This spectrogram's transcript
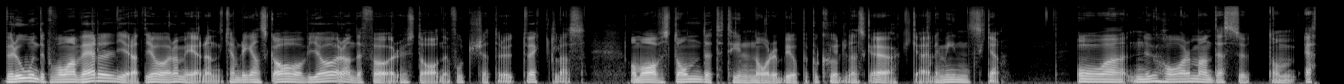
beroende på vad man väljer att göra med den kan bli ganska avgörande för hur staden fortsätter utvecklas. Om avståndet till Norrby uppe på kullen ska öka eller minska. Och nu har man dessutom ett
